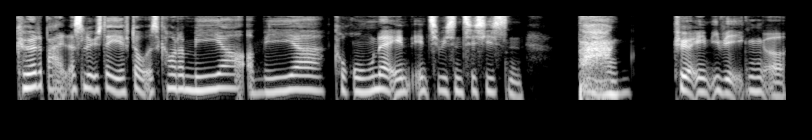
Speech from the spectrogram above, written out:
kører det bare ellers løst i efteråret. Så kommer der mere og mere corona ind, indtil vi sådan til sidst sådan, bang, kører ind i væggen, og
